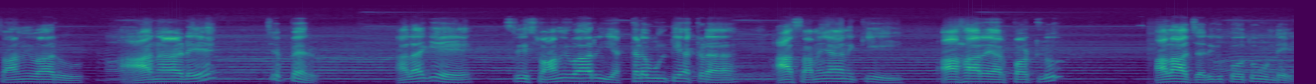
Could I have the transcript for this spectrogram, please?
స్వామివారు ఆనాడే చెప్పారు. అలాగే శ్రీ స్వామివారు ఎక్కడ ఉంటే అక్కడ ఆ సమయానికి ఆహార ఏర్పాట్లు అలా జరిగిపోతూ ఉండేవి.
